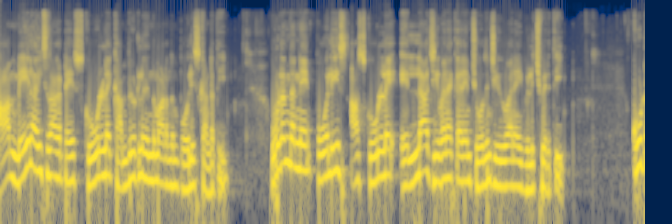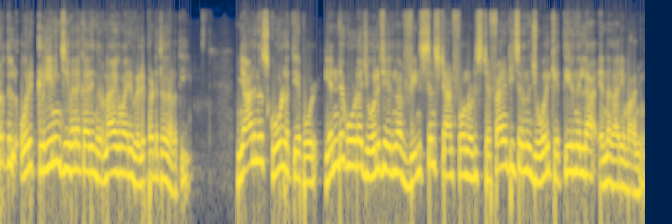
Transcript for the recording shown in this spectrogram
ആ മെയിൽ അയച്ചതാകട്ടെ സ്കൂളിലെ കമ്പ്യൂട്ടറിൽ നിന്നുമാണെന്നും പോലീസ് കണ്ടെത്തി. ഉടൻ തന്നെ പോലീസ് ആ സ്കൂളിലെ എല്ലാ ജീവനക്കാരെയും ചോദ്യം ചെയ്യുവാനായി വിളിച്ചു വരുത്തി. കൂട്ടത്തിൽ ഒരു ക്ലീനിങ് ജീവനക്കാരി നിർണായകമായ വെളിപ്പെടുത്തൽ നടത്തി. ഞാനിന്ന് സ്കൂളിലെത്തിയപ്പോൾ എന്റെ കൂടെ ജോലി ചെയ്യുന്ന വിൻസെന്റ് സ്റ്റാൻഫോണിനോട് സ്റ്റെഫാനി ടീച്ചർ ഇന്ന് ജോലിക്ക് എത്തിയിരുന്നില്ല എന്ന കാര്യം പറഞ്ഞു.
